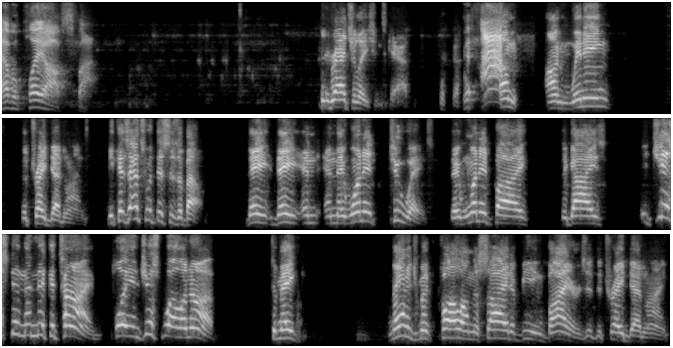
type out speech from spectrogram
have a playoff spot? Congratulations, Kap, on on winning the trade deadline because that's what this is about. They they and and they won it two ways. They won it by the guys just in the nick of time, playing just well enough to make management fall on the side of being buyers at the trade deadline.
